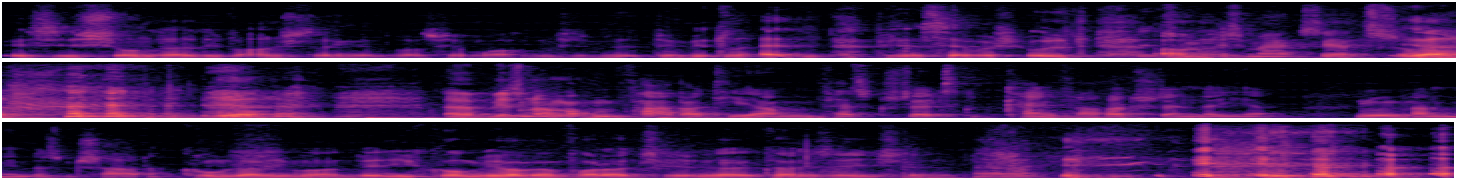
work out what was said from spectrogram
Es ist schon relativ anstrengend, was wir machen. Ich bin Mitleiden, bin ja selber schuld. Ich, ich merke es jetzt schon. Ja? ja? Äh, wir sind auch noch im Fahrrad hier, haben festgestellt, es gibt keinen Fahrradständer hier. Nö. Fanden wir ein bisschen schade. Kommt da niemand. Wenn ich komme, ich habe ein Fahrradständer, dann kann ich es hinstellen. Ja.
